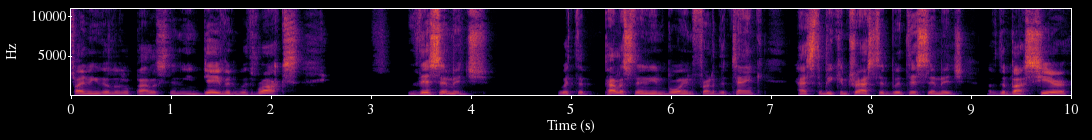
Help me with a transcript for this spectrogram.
fighting the little Palestinian David with rocks. This image with the Palestinian boy in front of the tank has to be contrasted with this image of the bus here,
